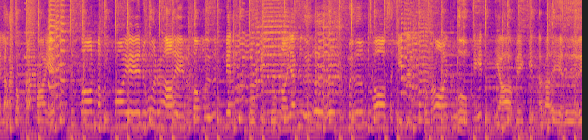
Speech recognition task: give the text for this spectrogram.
นแล้วก็ต้องดับไฟถึงตอนดับไฟดูอะไรมันก็มืดมิดถูกนิดถูกหน่อยอย่าถือมือมันชอบสะกิดถูกน้อยถูกนิดอย่าไปคิดอะไรเลย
